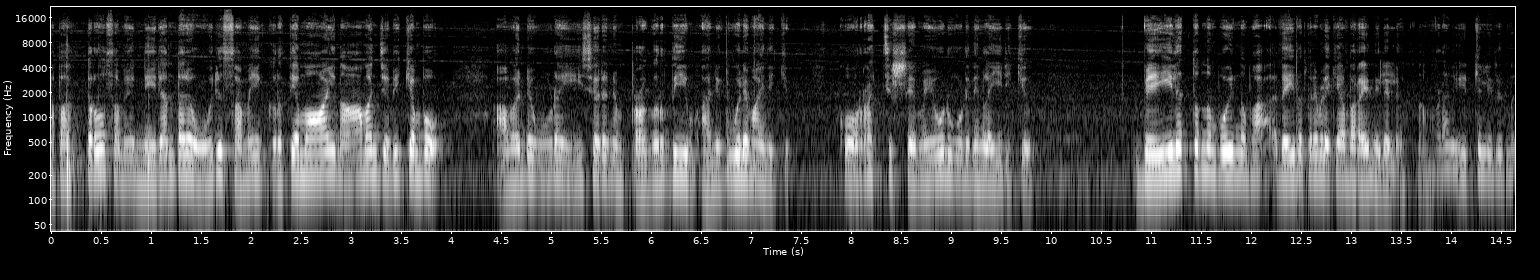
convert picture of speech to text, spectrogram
അപ്പോൾ അത്രയോ സമയം നിരന്തരം ഒരു സമയം കൃത്യമായി നാമം ജപിക്കുമ്പോൾ അവന്റെ കൂടെ ഈശ്വരനും പ്രകൃതിയും അനുകൂലമായി നിൽക്കും. കുറച്ച് ക്ഷമയോടുകൂടി നിങ്ങൾ ഇരിക്കൂ. വെയിലത്തൊന്നും പോയി ഇന്ന് ദൈവത്തിനെ വിളിക്കാൻ പറയുന്നില്ലല്ലോ. നമ്മുടെ വീട്ടിലിരുന്ന്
